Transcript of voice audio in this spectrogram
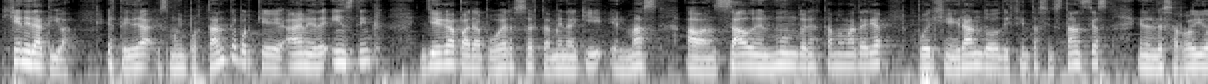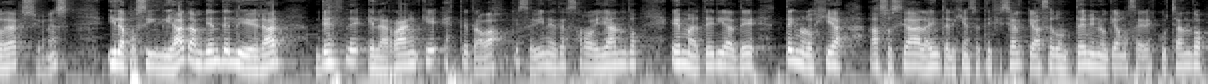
generativa. Esta idea es muy importante porque AMD Instinct llega para poder ser también aquí el más avanzado en el mundo en esta materia, poder generando distintas instancias en el desarrollo de acciones y la posibilidad también de liderar desde el arranque este trabajo que se viene desarrollando en materia de tecnología asociada a la inteligencia artificial, que va a ser un término que vamos a ir escuchando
